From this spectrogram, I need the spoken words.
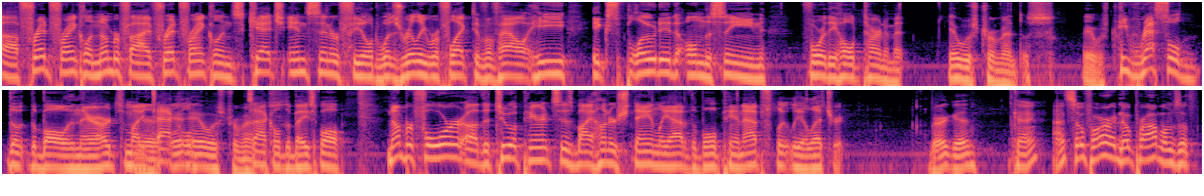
uh, Fred Franklin, number five, Fred Franklin's catch in center field was really reflective of how he exploded on the scene for the whole tournament. It was tremendous. It was. He wrestled the, the ball in there. I heard somebody Yeah, tackled. it- it was tremendous. Tackled the baseball. Number four, uh, the two appearances by Hunter Stanley out of the bullpen, absolutely electric. very good. Okay, that's so far no problems with.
